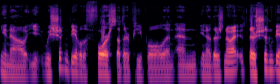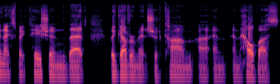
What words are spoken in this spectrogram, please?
you know you, we shouldn't be able to force other people and and you know there's no there shouldn't be an expectation that the government should come uh, and and help us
